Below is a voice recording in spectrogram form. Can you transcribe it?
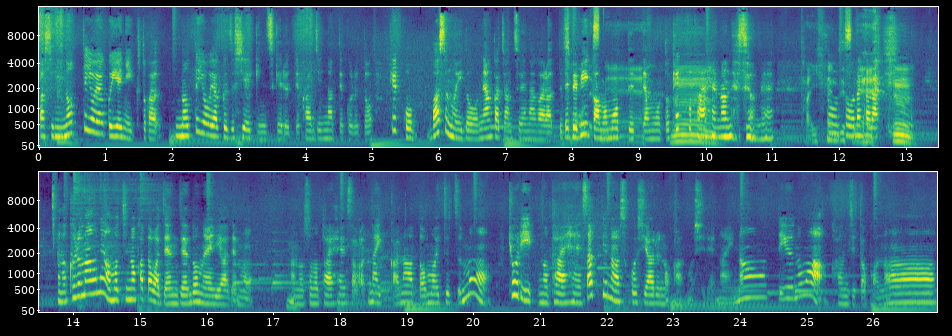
バスに乗ってようやく家に行くとか乗ってようやく逗子駅に着けるって感じになってくると結構バスの移動をね赤ちゃん連れながらってでね。ベビーカーも持ってって思うと結構大変なんですよね。大変ですねそうそうだからうんあの車をねお持ちの方は全然どのエリアでも、うんあのその大変さはないかなと思いつつも距離の大変さっていうのは少しあるのかもしれないなっていうのは感じたかな。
